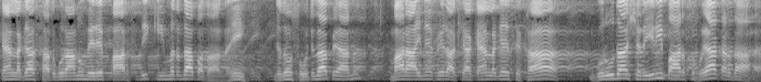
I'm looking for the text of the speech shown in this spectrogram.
ਕਹਿਣ ਲੱਗਾ, ਸਤਿਗੁਰਾਂ ਨੂੰ ਮੇਰੇ ਪਾਰਸ ਦੀ ਕੀਮਤ ਦਾ ਪਤਾ ਨਹੀਂ। ਜਦੋਂ ਸੋਚਦਾ ਪਿਆ ਨਾ, ਮਹਾਰਾਜ ਨੇ ਫਿਰ ਆਖਿਆ, ਕਹਿਣ ਲੱਗੇ, ਸਿਖਾ, ਗੁਰੂ ਦਾ ਸਰੀਰ ਹੀ ਪਾਰਸ ਹੋਇਆ ਕਰਦਾ ਹੈ।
